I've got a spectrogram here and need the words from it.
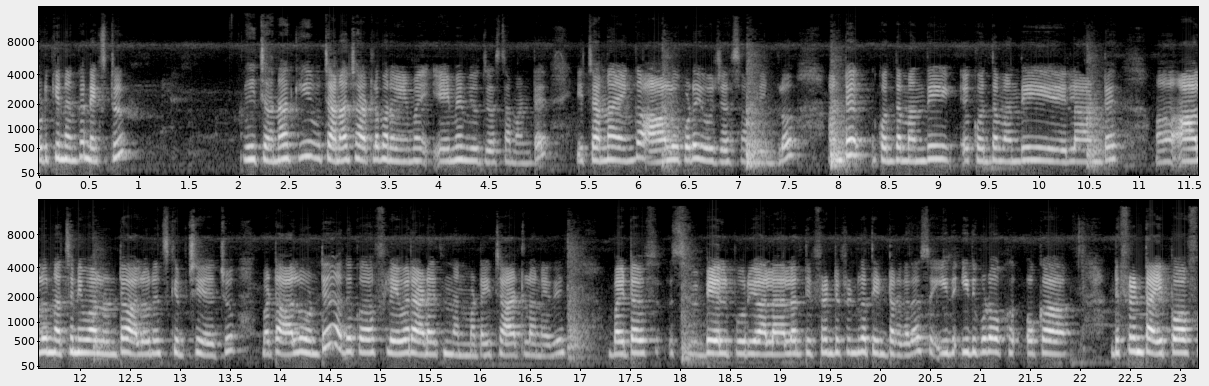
ఉడికినాక నెక్స్ట్ ఈ చనాకి చనా చాట్లో మనం ఏమై ఏమేమి యూజ్ చేస్తామంటే ఈ చనా ఇంకా ఆలు కూడా యూజ్ చేస్తాం దీంట్లో. అంటే కొంతమంది కొంతమంది ఎలా అంటే ఆలు నచ్చని వాళ్ళు ఉంటే ఆలుని స్కిప్ చేయొచ్చు. బట్ ఆలు ఉంటే అదొక ఫ్లేవర్ యాడ్ అవుతుంది అనమాట ఈ చాట్లో అనేది. బయట బేల్పూరి అలా అలా డిఫరెంట్ డిఫరెంట్గా తింటారు కదా. సో ఇది ఇది కూడా ఒక ఒక డిఫరెంట్ టైప్ ఆఫ్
